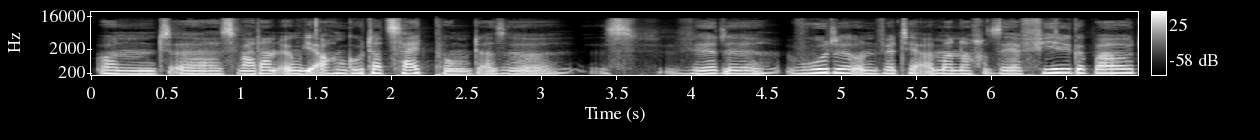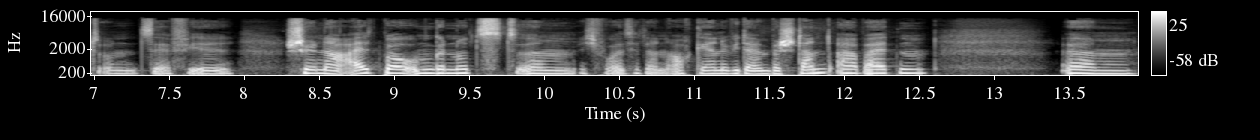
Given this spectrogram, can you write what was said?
Und äh, es war dann irgendwie auch ein guter Zeitpunkt. Also es würde, wurde und wird ja immer noch sehr viel gebaut und sehr viel schöner Altbau umgenutzt. Ähm, ich wollte dann auch gerne wieder im Bestand arbeiten. Ähm,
